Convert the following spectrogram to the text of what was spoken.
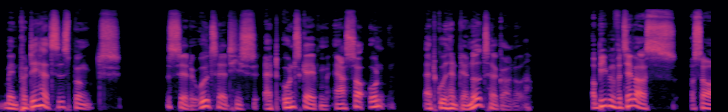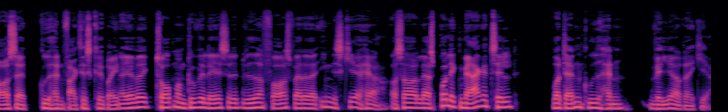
Men på det her tidspunkt ser det ud til, at, his, at ondskaben er så ond, at Gud han bliver nødt til at gøre noget. Og Bibelen fortæller os så også, at Gud han faktisk griber ind. Og jeg ved ikke, Torben, om du vil læse lidt videre for os, hvad der egentlig sker her. Og så lad os prøve at lægge mærke til, hvordan Gud han vælger at reagere.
